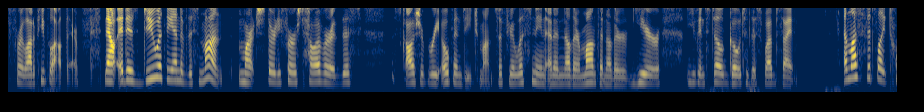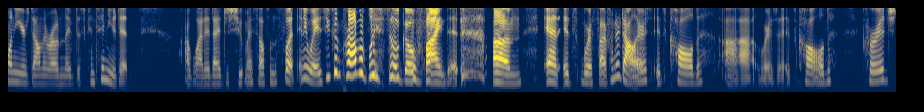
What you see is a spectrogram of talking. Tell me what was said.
for a lot of people out there. Now, it is due at the end of this month, March 31st. However, this scholarship reopens each month. So if you're listening at another month, another year, you can still go to this website. Unless if it's like 20 years down the road and they've discontinued it. Uh, why did I just shoot myself in the foot? Anyways, you can probably still go find it. Um, and it's worth $500. It's called, uh, where is it? It's called Courage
